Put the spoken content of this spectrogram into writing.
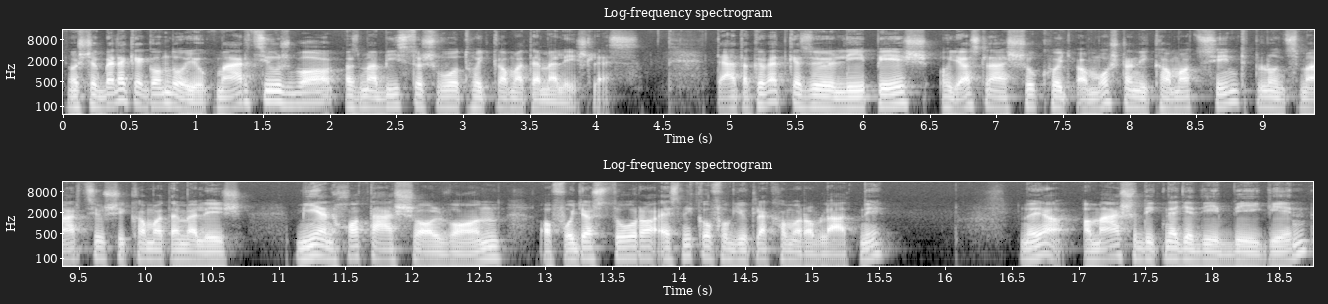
Most csak bele kell gondoljuk, márciusban az már biztos volt, hogy kamatemelés lesz. Tehát a következő lépés, hogy azt lássuk, hogy a mostani kamatszint plusz márciusi kamatemelés milyen hatással van a fogyasztóra, ezt mikor fogjuk leghamarabb látni? Na ja, a második negyedév végén,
